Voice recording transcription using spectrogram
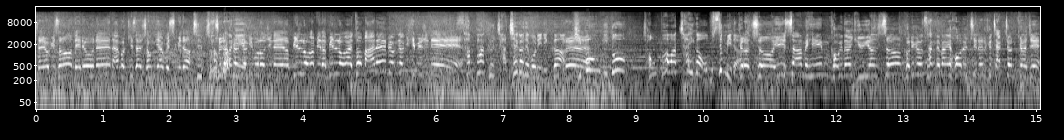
자, 여기서 내려오는 암흑 기사를 정리하고 있습니다. 주력 병력이 무너지네요. 밀러 갑니다. 밀러가 더 많은 병력이 김유진이. 사파 그 자체가 돼버리니까 네. 기본기도 정파와 차이가 없습니다. 그렇죠. 이 싸움의 힘, 거기다 유연성, 그리고 상대방의 허를 찌르는 그 작전까지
